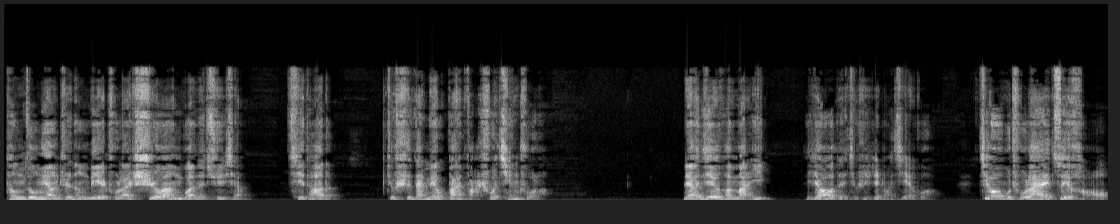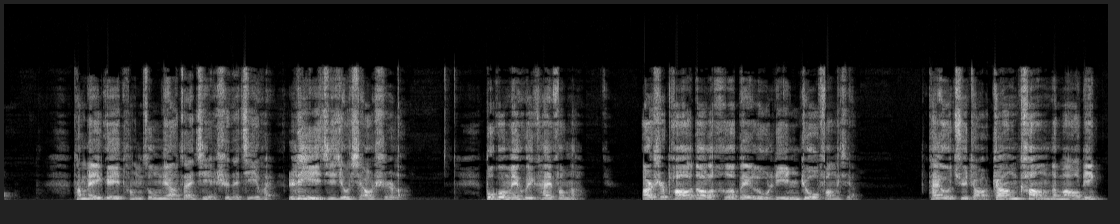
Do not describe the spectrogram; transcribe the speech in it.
滕宗亮只能列出来十万贯的去向，其他的就实在没有办法说清楚了。梁坚很满意，要的就是这种结果，交不出来最好。他没给滕宗亮再解释的机会，立即就消失了。不过没回开封啊，而是跑到了河北路林州方向。他又去找张抗的毛病。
